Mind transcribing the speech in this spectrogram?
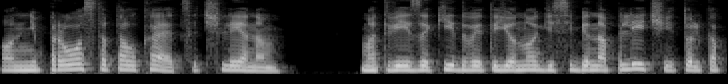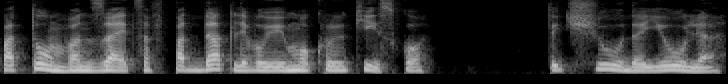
Он не просто толкается членом. Матвей закидывает ее ноги себе на плечи и только потом вонзается в податливую и мокрую киску. «Ты чудо, Юля!»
